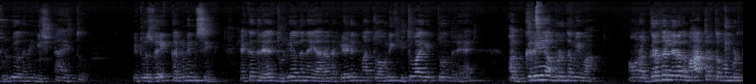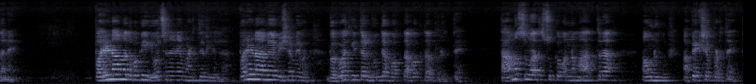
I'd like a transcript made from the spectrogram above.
ದುರ್ಯೋಧನಿಗೆ ಇಷ್ಟ ಆಯಿತು. ಇಟ್ ವಾಸ್ ವೆರಿ ಕನ್ವಿನ್ಸಿಂಗ್ ಯಾಕಂದರೆ ದುರ್ಯೋಧನ ಯಾರು ಹೇಳಿದ ಮಾತು ಅವನಿಗೆ ಹಿತವಾಗಿತ್ತು ಅಂದರೆ ಅಗ್ರೇ ಅಮೃತಮಿವ ಅವನ ಅಗ್ರದಲ್ಲಿರೋದು ಮಾತ್ರ ತಗೊಂಡ್ಬಿಡ್ತಾನೆ. ಪರಿಣಾಮದ ಬಗ್ಗೆ ಯೋಚನೆ ಮಾಡ್ತಿರ್ಲಿಲ್ಲ. ಪರಿಣಾಮ ವಿಷಮೇವ ಭಗವದ್ಗೀತೆಯಲ್ಲಿ ಮುಂದೆ ಹೋಗ್ತಾ ಹೋಗ್ತಾ ಬರುತ್ತೆ. ತಾಮಸವಾದ ಸುಖವನ್ನು ಮಾತ್ರ ಅವನು ಅಪೇಕ್ಷೆ ಪಡ್ತಾ ಇದ್ದ.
